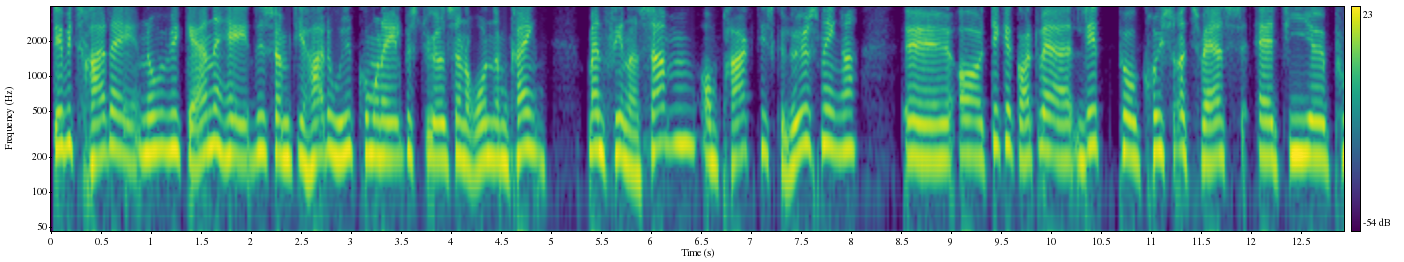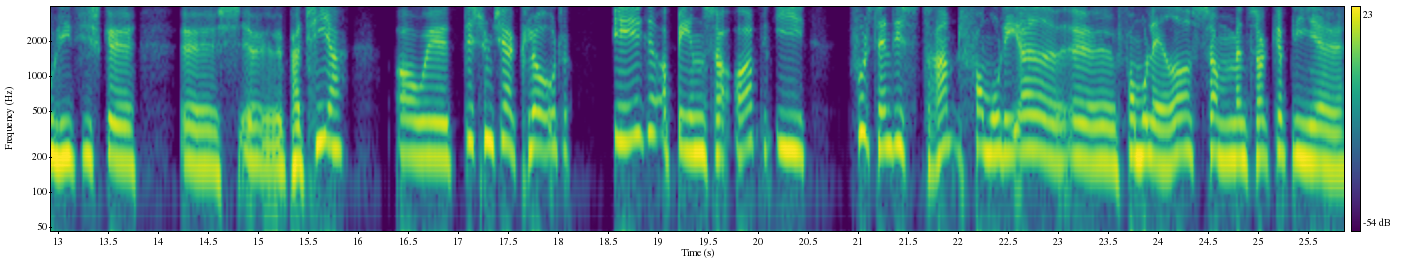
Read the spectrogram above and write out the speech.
Det er vi trætte af. Nu vil vi gerne have det, som de har det ude i kommunalbestyrelserne rundt omkring. Man finder sammen om praktiske løsninger, Øh, og det kan godt være lidt på kryds og tværs af de øh, politiske øh, øh, partier. Og øh, det synes jeg er klogt. Ikke at binde sig op i fuldstændig stramt formulerede øh, formulader, som man så kan blive øh,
